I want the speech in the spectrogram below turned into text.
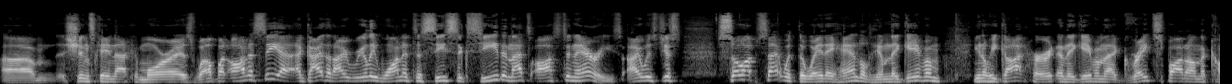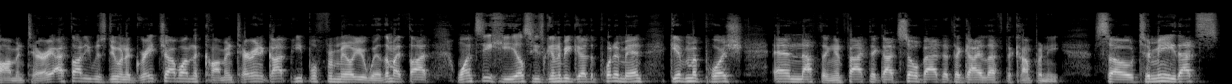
um, Shinsuke Nakamura as well. But honestly, a, a guy that I really wanted to see succeed, and that's Austin Aries. I was just so upset with the way they handled him. They gave him, you know, he got hurt, and they gave him that great spot on the commentary. I thought he was doing a great job on the commentary, and it got people familiar with him. I thought once he heals, he's going to be good. To put him in, give him a push, and nothing. In fact, it got so bad that the guy left the company. So to me, that's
